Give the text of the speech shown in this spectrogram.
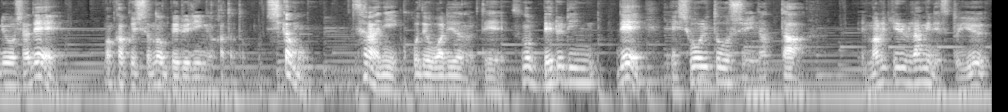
両者で、まあ、格下のベルリンが勝ったと。しかも、さらにここで終わりじゃなくて、そのベルリンで勝利投手になったマルキル・ラミレスという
